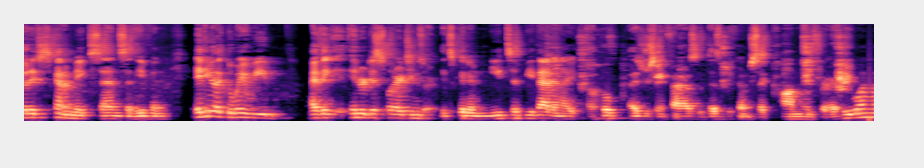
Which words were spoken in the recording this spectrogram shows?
but it just kind of makes sense, and even and even like the way we. I think interdisciplinary teams are it's going to need to be that, and I, hope, as you're saying, Faraz, it does become just like common for everyone.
